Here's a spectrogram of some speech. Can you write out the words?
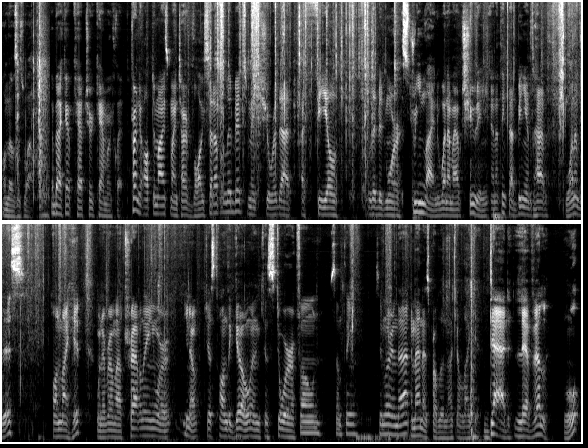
on those as well. A backup capture camera clip. Trying to optimize my entire vlog setup a little bit to make sure that I feel a little bit more streamlined when I'm out shooting. And I think that being able to have one of this on my hip whenever I'm out traveling or, you know, just on the go and can store phone, something similar in that. Amanda is probably not gonna like it. Dad level. Oh,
